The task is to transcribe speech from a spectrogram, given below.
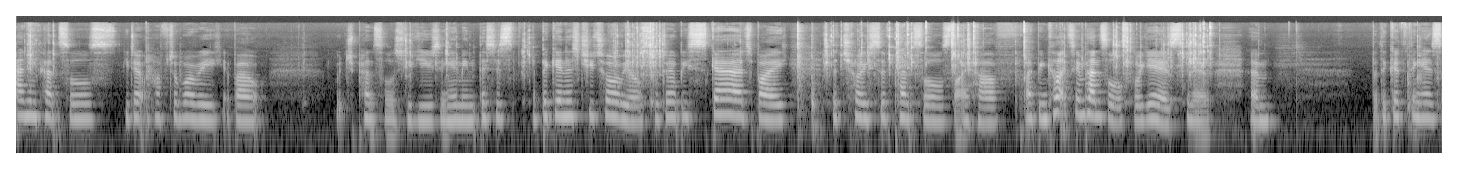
any pencils, you don't have to worry about which pencils you're using. I mean, this is a beginner's tutorial, so don't be scared by the choice of pencils that I have. I've been collecting pencils for years, you know, um, but the good thing is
